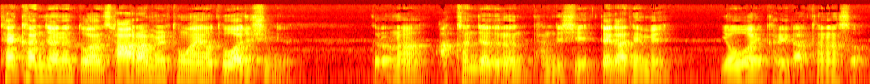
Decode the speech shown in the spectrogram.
택한 자는 또한 사람을 통하여 도와주십니다. 그러나 악한 자들은 반드시 때가 되면 여호와의 칼이 나타나서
